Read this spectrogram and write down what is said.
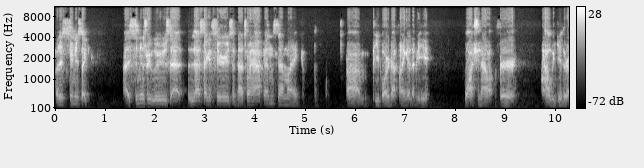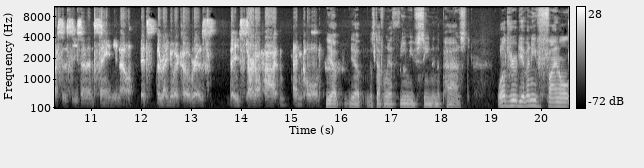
But as soon as like as soon as we lose that that second series, if that's what happens, then like um, people are definitely going to be watching out for how we do the rest of the season and saying, you know, it's the regular Cobras. They start off hot and end cold. Yep, yep. That's definitely a theme we've seen in the past. Well, Drew, do you have any final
